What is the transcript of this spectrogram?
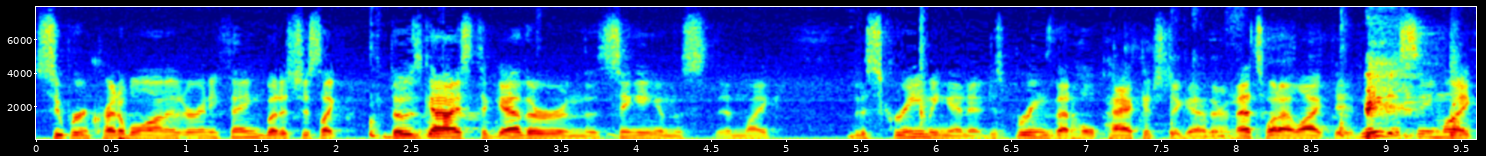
super incredible on it or anything, but it's just like those guys together and the singing and the and like the screaming in it just brings that whole package together, and that's what I liked. It made it seem like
